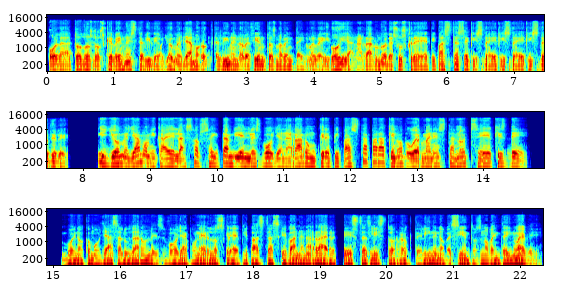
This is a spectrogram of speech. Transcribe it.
Hola a todos los que ven este vídeo yo me llamo Rocteline999 y voy a narrar uno de sus creepypastas XDXDXDD. Y yo me llamo Micaela Sosa y también les voy a narrar un creepypasta para que no duerman esta noche XD. Bueno como ya saludaron les voy a poner los creepypastas que van a narrar, ¿estás listo Rocteline999?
